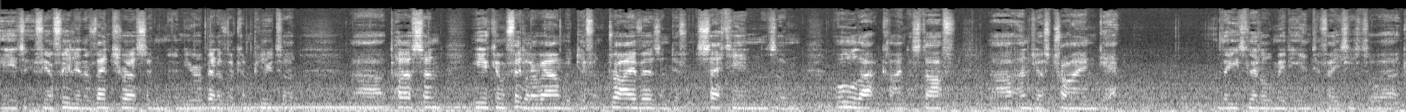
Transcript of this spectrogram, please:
is if you're feeling adventurous and, and you're a bit of a computer uh, person, you can fiddle around with different drivers and different settings and all that kind of stuff uh, and just try and get these little MIDI interfaces to work.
